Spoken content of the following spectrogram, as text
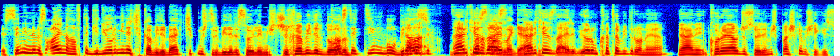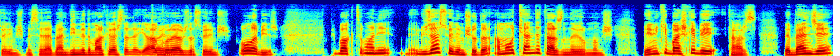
E, seninle mesela aynı hafta gidiyorum yine çıkabilir. Belki çıkmıştır birileri söylemiştir. çıkabilir doğru. Kastettiğim bu. Birazcık Herkes bana fazla ayrı, geldi. herkes de ayrı bir yorum katabilir ona ya. Yani Koray Avcı söylemiş başka bir şekilde söylemiş mesela. Ben dinledim arkadaşlarla ya Aynen. Koray Avcı da söylemiş. Olabilir. Bir baktım hani e, güzel söylemiş o da ama o kendi tarzında yorumlamış. Benimki başka bir tarz ve bence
